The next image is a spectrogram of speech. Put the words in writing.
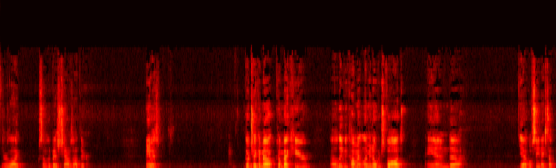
they're like some of the best channels out there. Anyways, go check them out. Come back here, leave a comment, let me know what you thought, and uh, yeah, we'll see you next time.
